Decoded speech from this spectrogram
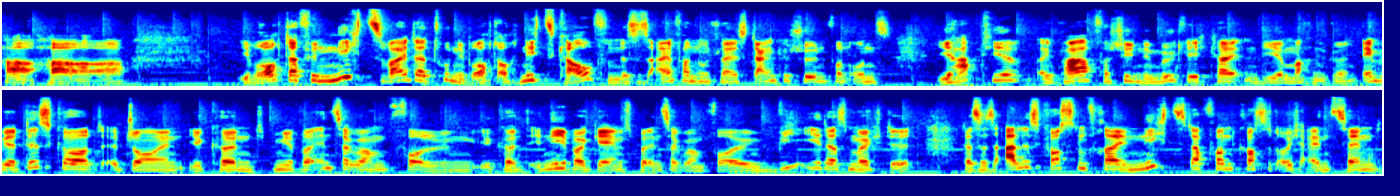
Haha. Ihr braucht dafür nichts weiter tun, ihr braucht auch nichts kaufen. Das ist einfach nur ein kleines Dankeschön von uns. Ihr habt hier ein paar verschiedene Möglichkeiten, die ihr machen könnt. Entweder Discord join, ihr könnt mir bei Instagram folgen, ihr könnt Eneba Games bei Instagram folgen, wie ihr das möchtet. Das ist alles kostenfrei, nichts davon kostet euch einen Cent.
